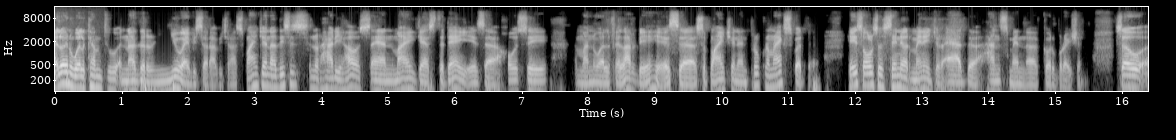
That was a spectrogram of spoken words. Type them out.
Hello and welcome to another new episode of Bicara Supply Chain. This is Nur Hadi House, and my guest today is uh, Jose Manuel Velarde. He is a supply chain and procurement expert. He is also senior manager at the Huntsman uh, Corporation. So, uh,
